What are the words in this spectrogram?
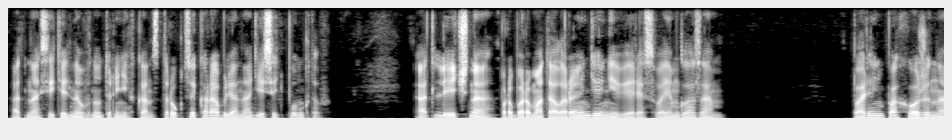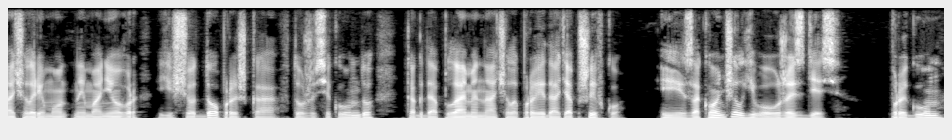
относительно внутренних конструкций корабля на 10 пунктов. «Отлично», — пробормотал Рэнди, не веря своим глазам. Парень, похоже, начал ремонтный маневр еще до прыжка, в ту же секунду, когда пламя начало проедать обшивку. И закончил его уже здесь. Прыгун,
